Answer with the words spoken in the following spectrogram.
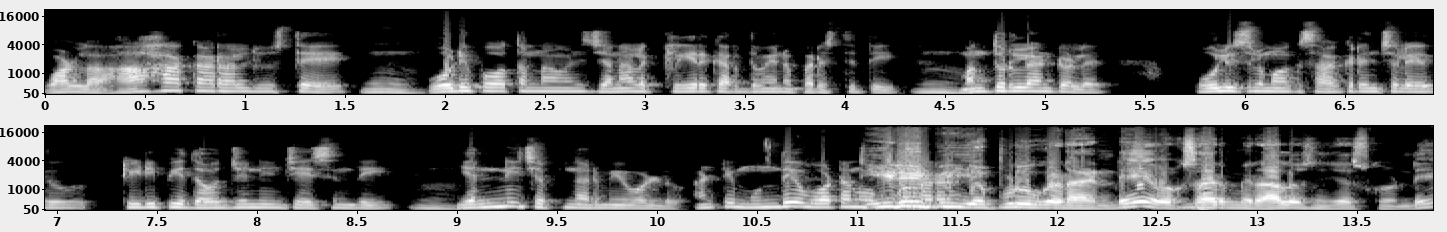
వాళ్ళ ఆహాకారాలు చూస్తే ఓడిపోతున్నామని జనాలకు క్లియర్గా అర్థమైన పరిస్థితి. మంత్రులు లాంటి పోలీసులు మాకు సహకరించలేదు. టీడీపీ దౌర్జన్యం చేసింది. ఇవన్నీ చెప్తున్నారు మీ వాళ్ళు. అంటే ముందే ఓటను టీడీపీ ఎప్పుడు కూడా అండి ఒకసారి మీరు ఆలోచన చేసుకోండి.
